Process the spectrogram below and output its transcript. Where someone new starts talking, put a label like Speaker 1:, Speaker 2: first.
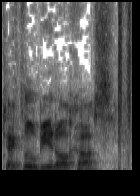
Speaker 1: Protect Little B at all costs.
